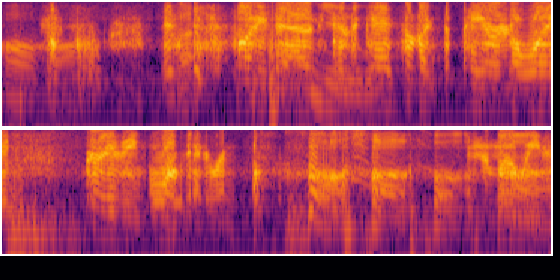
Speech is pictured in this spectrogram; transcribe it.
ha. It's Uh, just funny I'm though, telling because the you. sounds like the paranoid, crazy war veteran in the movies,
